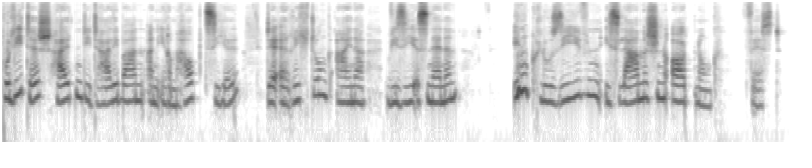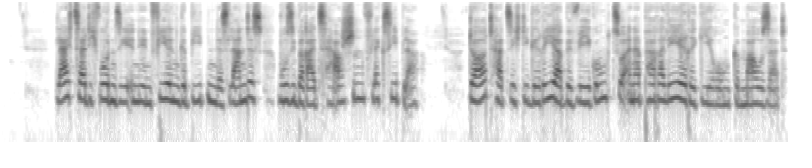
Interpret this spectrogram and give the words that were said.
Politisch halten die Taliban an ihrem Hauptziel, der Errichtung einer wie sie es nennen, inklusiven islamischen Ordnung fest. Gleichzeitig wurden sie in den vielen Gebieten des Landes, wo sie bereits herrschen, flexibler. Dort hat sich die Guerilla-Bewegung zu einer Parallelregierung gemausert.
